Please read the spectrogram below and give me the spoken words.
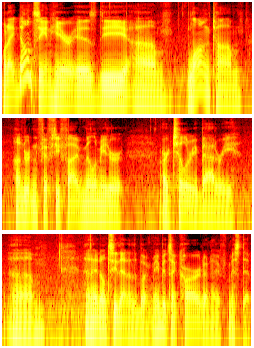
What I don't see in here is the um, Long Tom 155 millimeter artillery battery. Um, and I don't see that in the book. Maybe it's a card and I've missed it.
